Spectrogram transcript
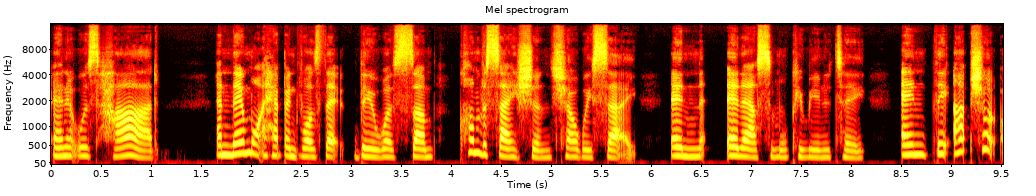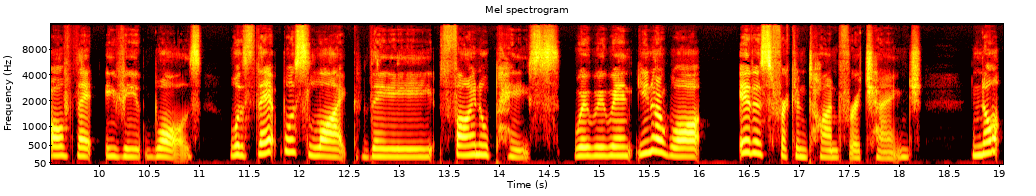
and it was hard. And then what happened was that there was some conversation, shall we say, in in our small community. And the upshot of that event was was that was like the final piece where we went, you know what? It is freaking time for a change. Not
